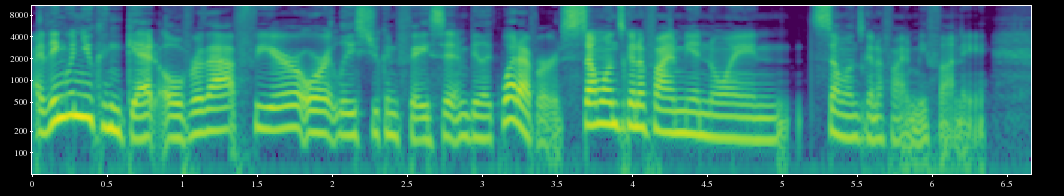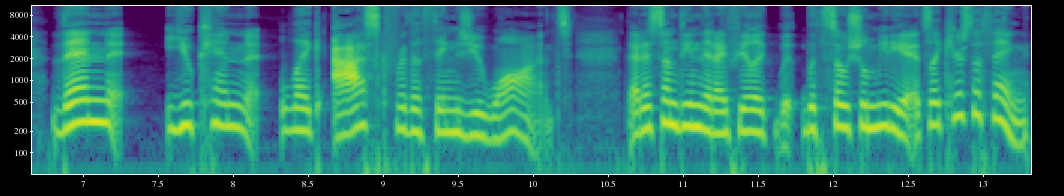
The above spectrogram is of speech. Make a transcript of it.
I think when you can get over that fear or at least you can face it and be like whatever, someone's going to find me annoying, someone's going to find me funny. Then you can like ask for the things you want. That is something that I feel like with, with, social media. It's like here's the thing.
